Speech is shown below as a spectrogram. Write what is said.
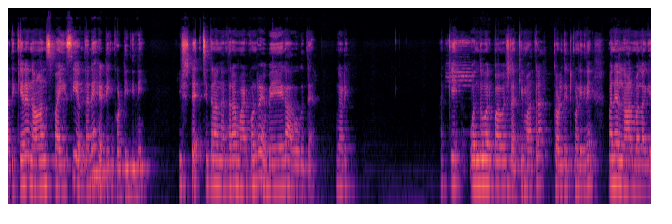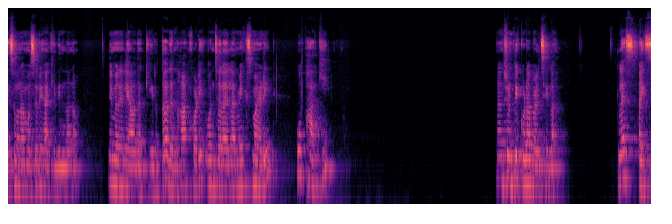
ಅದಕ್ಕೇನೆ ನಾನ್ ಸ್ಪೈಸಿ ಅಂತಲೇ ಹೆಡ್ಡಿಂಗ್ ಕೊಟ್ಟಿದ್ದೀನಿ. ಇಷ್ಟೇ ಚಿತ್ರಾನ್ನ ಥರ ಮಾಡಿಕೊಂಡ್ರೆ ಬೇಗ ಆಗೋಗುತ್ತೆ. ನೋಡಿ. ಅಕ್ಕಿ, ಒಂದೂವರೆ ಪಾವಷ್ಟು ಅಕ್ಕಿ ಮಾತ್ರ ತೊಳೆದಿಟ್ಕೊಂಡಿದ್ದೀನಿ. ಮನೇಲಿ ನಾರ್ಮಲಾಗಿ ಸೋನಾ ಮಸೂರಿ ಹಾಕಿದ್ದೀನಿ ನಾನು. ನಿಮ್ಮ ಮನೇಲಿ ಯಾವ್ದು ಅಕ್ಕಿ ಇರುತ್ತೋ ಅದನ್ನು ಹಾಕ್ಕೊಡಿ ಒಂದು ಸಲ ಎಲ್ಲ ಮಿಕ್ಸ್ ಮಾಡಿ ಉಪ್ಪು ಹಾಕಿ. ನಾನು ಶುಂಠಿ ಕೂಡ ಬಳಸಿಲ್ಲ. ಲೆಸ್ ಸ್ಪೈಸ್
